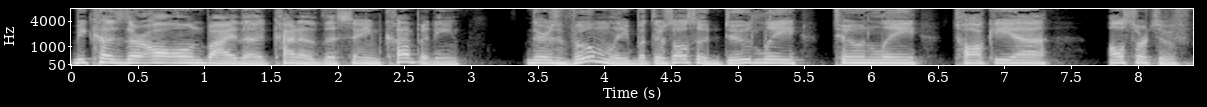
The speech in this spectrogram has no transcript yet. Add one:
because they're all owned by the kind of the same company, there's Voomly, but there's also Doodly, Toonly, Talkia, all sorts of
